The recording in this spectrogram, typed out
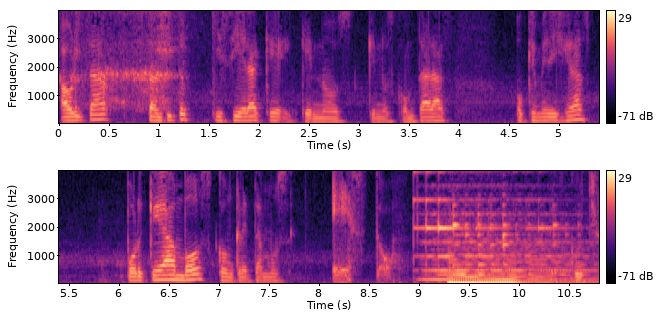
ahorita tantito quisiera que, que, nos, que nos contaras o que me dijeras ¿Por qué ambos concretamos esto? ¿Te escucho.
